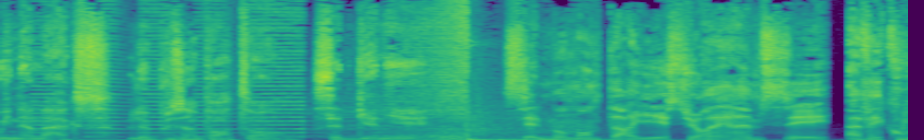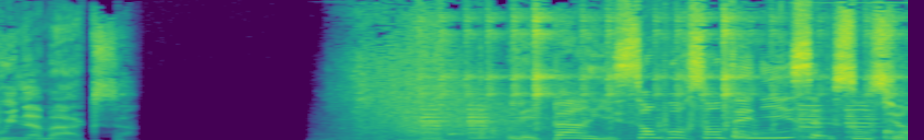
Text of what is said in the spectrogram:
Winamax, le plus important, c'est de gagner. C'est le moment de parier sur RMC avec Winamax. Les paris 100% tennis sont sur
